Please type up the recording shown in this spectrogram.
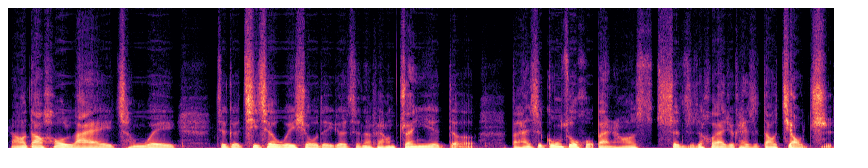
然后到后来成为这个汽车维修的一个真的非常专业的，本来是工作伙伴，然后甚至是后来就开始当教职。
